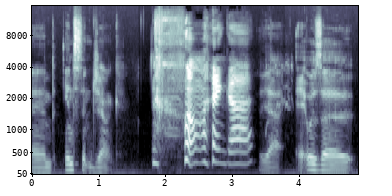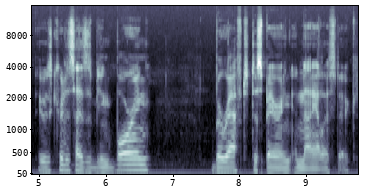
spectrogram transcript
and instant junk. oh my god. Yeah, it was uh, it was criticized as being boring, bereft, despairing, and nihilistic.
